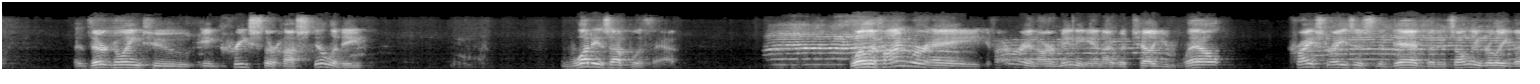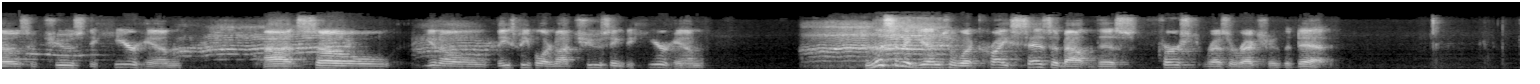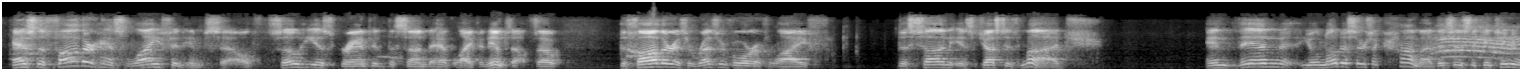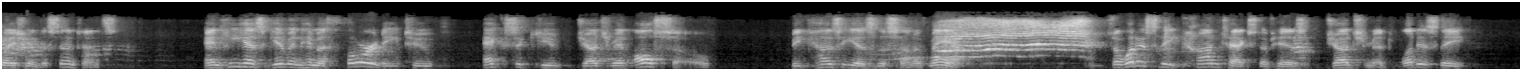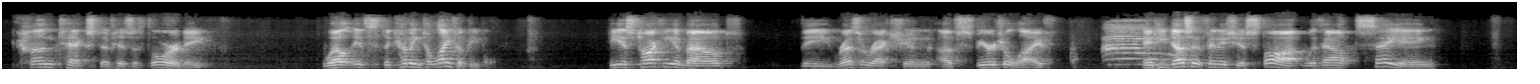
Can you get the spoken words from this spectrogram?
they're going to increase their hostility. What is up with that? Well, if I were a if I were an Arminian, I would tell you, well, Christ raises the dead, but it's only really those who choose to hear him. Uh, so you know, these people are not choosing to hear him. Listen again to what Christ says about this first resurrection of the dead. As the Father has life in himself, so he has granted the Son to have life in himself. So the Father is a reservoir of life, the Son is just as much. And then you'll notice there's a comma. This is the continuation of the sentence and he has given him authority to execute judgment also, because he is the Son of Man. So, what is the context of his judgment? What is the context of his authority? Well, it's the coming to life of people. He is talking about the resurrection of spiritual life, and he doesn't finish his thought without saying,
